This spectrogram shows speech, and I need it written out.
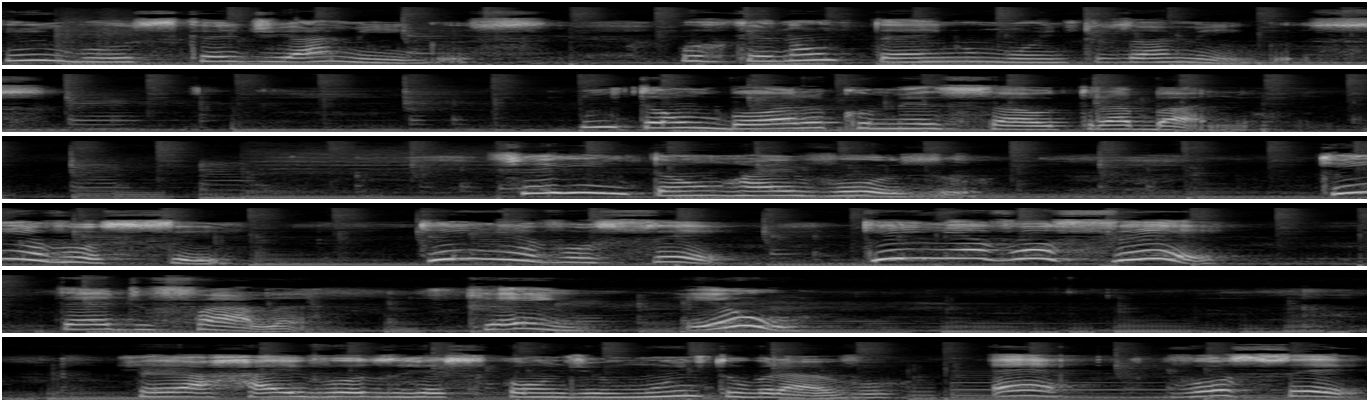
em busca de amigos, porque não tenho muitos amigos. Então, bora começar o trabalho. Chega então raivoso. Quem é você? Quem é você? Quem é você? Tédio fala. Quem? Eu? E a raivoso responde muito bravo. É, você.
